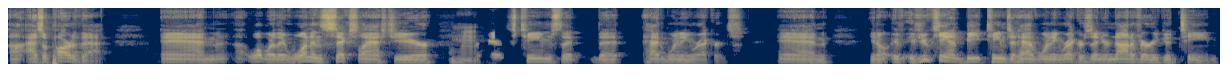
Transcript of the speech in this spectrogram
uh, as a part of that. And uh, what were they one in six last year mm-hmm. against teams that that had winning records? And you know, if, if you can't beat teams that have winning records, then you're not a very good team.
